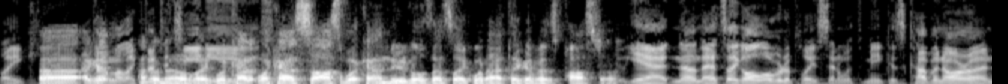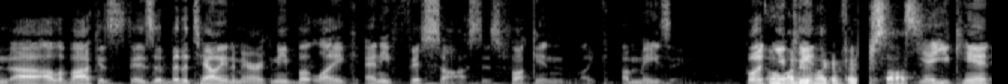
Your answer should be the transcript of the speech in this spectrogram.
Like Uh, I got. about, like, I don't know. Like what kind of what kind of sauce? What kind of noodles? That's like what I think of as pasta. Yeah, no, that's like all over the place then with me because carbonara and uh, alla is, is a bit Italian American-y, but like any fish sauce is fucking like amazing. But Oh, you I do like a fish sauce. Yeah, you can't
